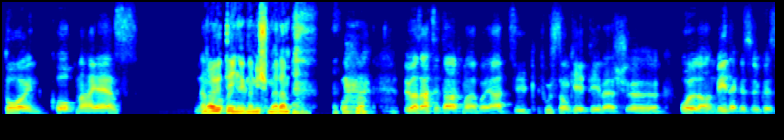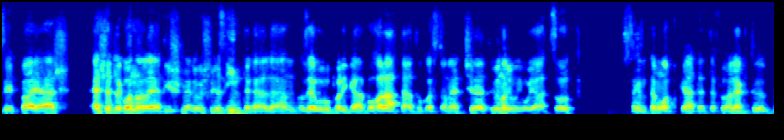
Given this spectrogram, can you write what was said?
Toyn Kopmeyers. Na, őt tényleg nem ismerem. ő az AC Alkmaarban játszik, egy 22 éves uh, holland védekező középpályás. Esetleg onnan lehet ismerős, hogy az Inter ellen az Európa Ligában, ha láttátok azt a meccset, ő nagyon jól játszott. Szerintem ott keltette fel a legtöbb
